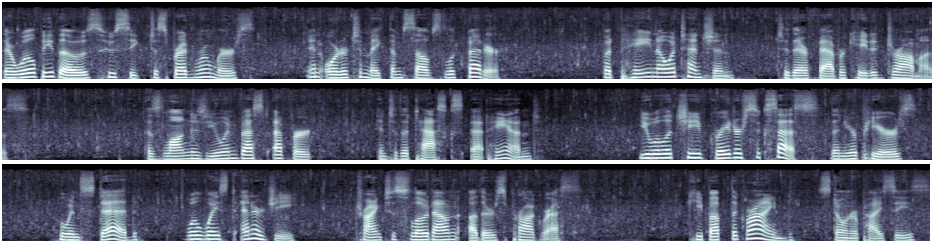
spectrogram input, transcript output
There will be those who seek to spread rumors in order to make themselves look better, but pay no attention to their fabricated dramas. As long as you invest effort into the tasks at hand, you will achieve greater success than your peers, who instead will waste energy trying to slow down others' progress. Keep up the grind, Stoner Pisces.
